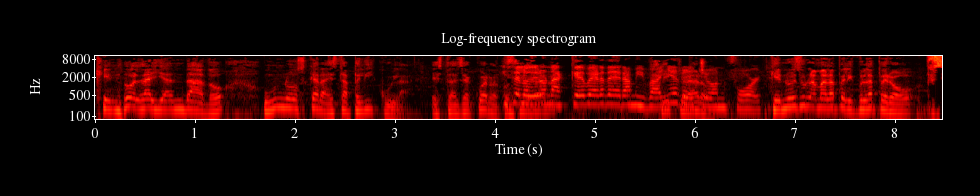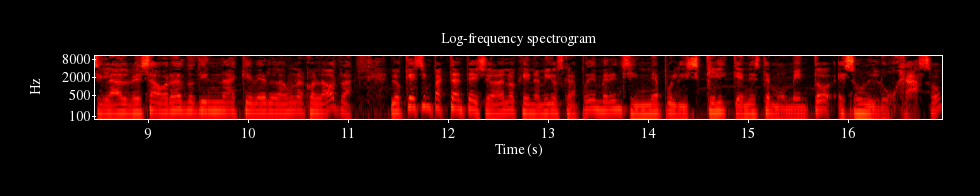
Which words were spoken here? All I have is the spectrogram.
que no le hayan dado un Oscar a esta película. ¿Estás de acuerdo? Y se lo dieron a Qué verde era mi valle Sí, claro. de John Ford. Que no es una mala película, pero si la ves ahora no tiene nada que ver la una con la otra. Lo que es impactante de Ciudadano Kane, amigos, que la pueden ver en Cinépolis Click en este momento, es un lujazo,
